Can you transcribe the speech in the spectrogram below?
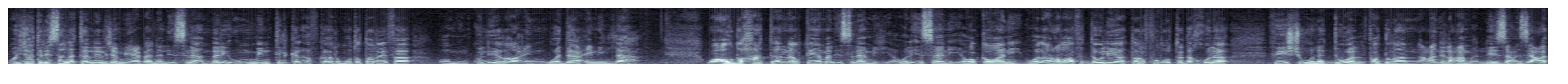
وجهت رسالة للجميع بأن الإسلام بريء من تلك الأفكار المتطرفة ومن كل راع وداعم لها. وأوضحت أن القيم الإسلامية والإنسانية والقوانين والأعراف الدولية ترفض التدخل في شؤون الدول فضلا عن العمل لزعزعة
